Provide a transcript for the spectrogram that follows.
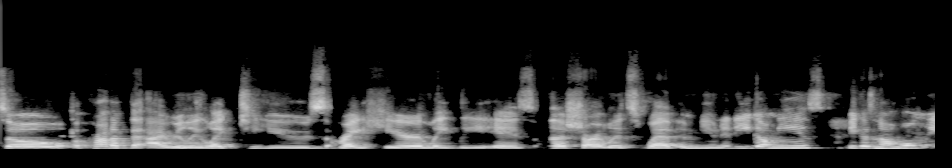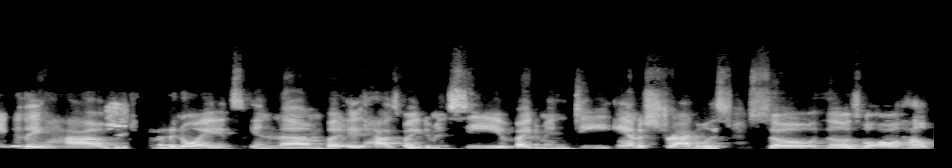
So a product that I really like to use right here lately is the Charlotte's Web Immunity Gummies because not mm-hmm. only do they have cannabinoids in them, but it has vitamin C, vitamin D, and astragalus. So those will all help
